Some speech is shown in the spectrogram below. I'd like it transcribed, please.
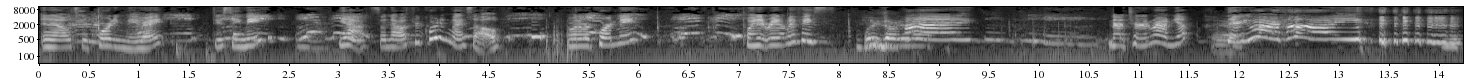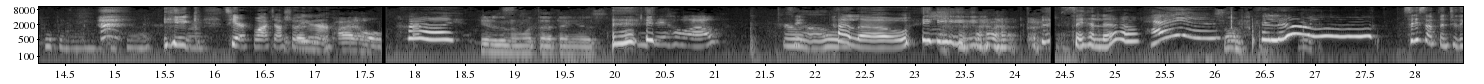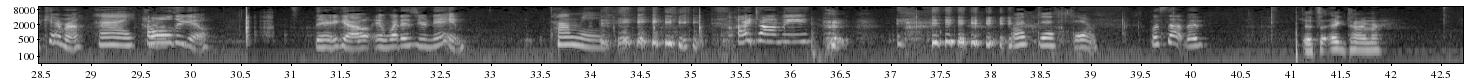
And now it's recording me, right? Do you see me? Yeah. Yeah, so now it's recording myself. You want to record me? Point it right at my face. What are you talking about? Hi! Now turn around, yep. There you are, hi! He- Here, watch, I'll show you now. Pie. Hi! He doesn't know what that thing is. Say hello. Hello. Hello. Say hello. Hey. Some. Hello. Say something to the camera. Hi. How old are you? There you go. And what is your name? Tommy. Hi, Tommy. What's this do? What's that, babe? It's an egg timer.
